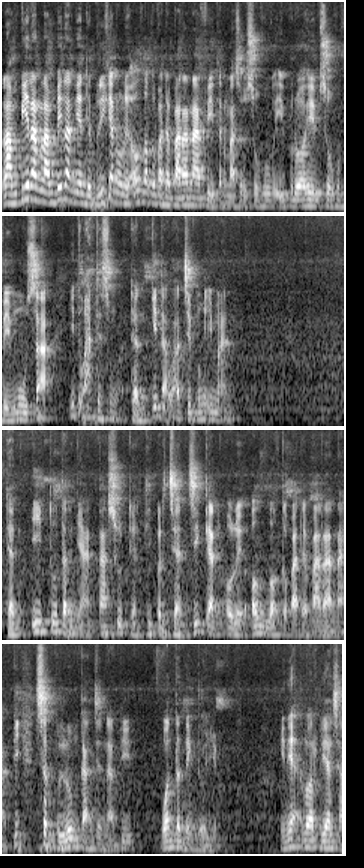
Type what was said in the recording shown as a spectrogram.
lampiran-lampiran yang diberikan oleh Allah kepada para nabi termasuk suhuf Ibrahim, suhuf Musa itu ada semua dan kita wajib mengimani dan itu ternyata sudah diperjanjikan oleh Allah kepada para nabi sebelum kanjeng nabi wonten ing donya. Ini luar biasa.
